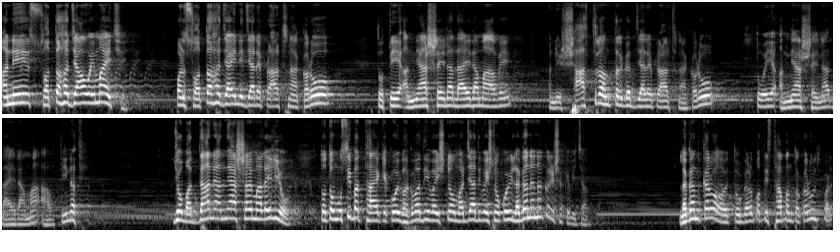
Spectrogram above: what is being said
અને સ્વતઃ જાઓ એમાંય છે. પણ સ્વતઃ જઈને જ્યારે પ્રાર્થના કરો, તો તે અન્યાશ્રયના દાયરામાં આવે અને શાસ્ત્ર અંતર્ગત જ્યારે પ્રાર્થના કરો, તો એ અન્યાશ્રયના દાયરામાં આવતી નથી. જો બધાને અન્યાશ્રયમાં લઈ લ્યો, તો તો મુસીબત થાય કે કોઈ ભગવદી વૈષ્ણવ, મર્યાદી વૈષ્ણવ કોઈ લગ્ન ન કરી શકે બિચારો. લગ્ન કરવા હોય તો ગણપતિ સ્થાપન તો કરવું જ પડે.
